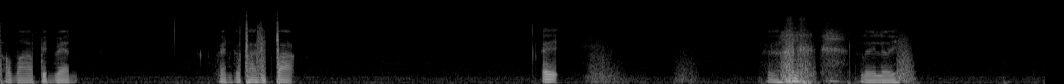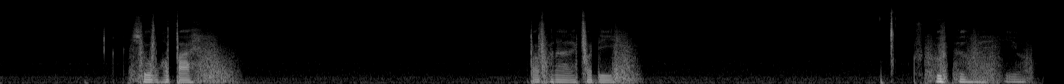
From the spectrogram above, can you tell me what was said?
ต่อมาเป็นแว่น แว่นกับผ้าปิดปาก เอ้ยเลยเลยซูมเข้าไป ปรับขนาดให้พอดีอยเฮ้ย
